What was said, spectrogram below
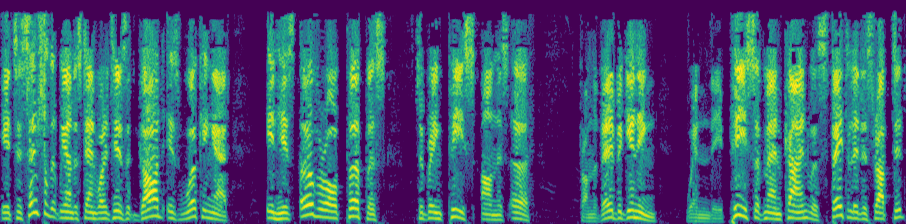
It's essential that we understand what it is that God is working at in his overall purpose to bring peace on this earth. From the very beginning, when the peace of mankind was fatally disrupted,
